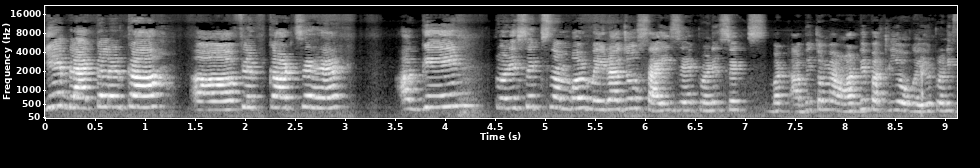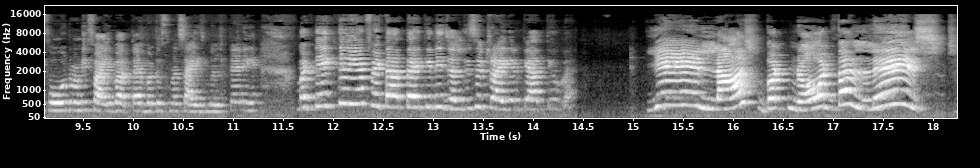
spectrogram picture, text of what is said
ये ब्लैक कलर का फ्लिपकार्ट से है। अगेन 26 नंबर मेरा जो साइज़ है 26 बट अभी तो मैं और भी पतली हो गई हूँ। 24 25 आता है बट उसमें साइज़ मिलते नहीं है। बट देखते हुए फिट आता है कि नहीं, जल्दी से ट्राई करके आती हूँ मैं। ये last but not the least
